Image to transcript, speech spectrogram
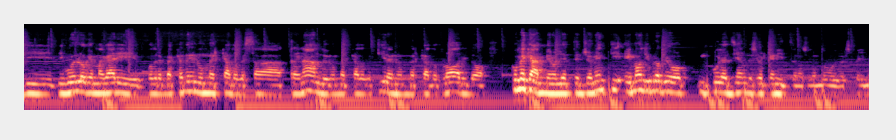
di, di, quello che magari potrebbe accadere in un mercato che sta trainando, in un mercato che tira, in un mercato florido? Come cambiano gli atteggiamenti e i modi proprio in cui le aziende si organizzano, secondo voi, per sperimentare?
